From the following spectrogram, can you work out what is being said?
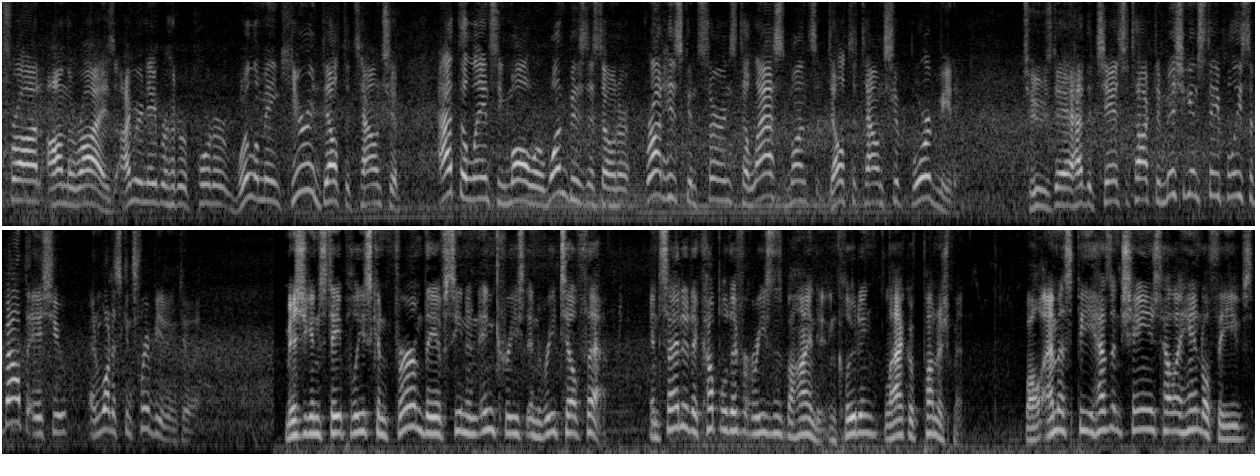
fraud on the rise. I'm your neighborhood reporter, Willem here in Delta Township at the Lansing Mall, where one business owner brought his concerns to last month's Delta Township board meeting. Tuesday, I had the chance to talk to Michigan State Police about the issue and what is contributing to it. Michigan State Police confirmed they have seen an increase in retail theft and cited a couple different reasons behind it, including lack of punishment. While MSP hasn't changed how they handle thieves,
